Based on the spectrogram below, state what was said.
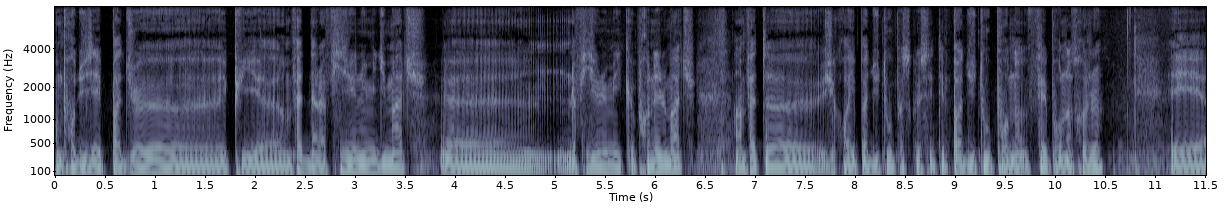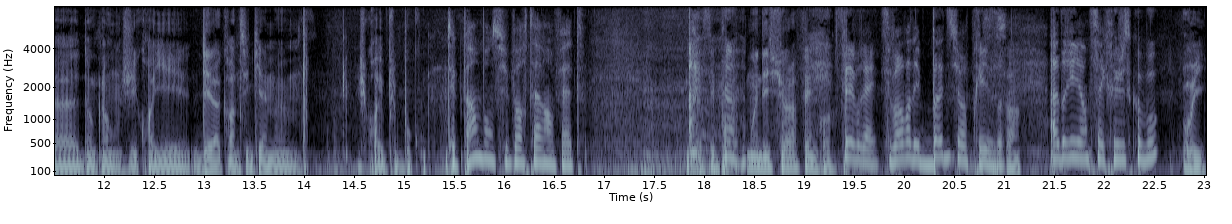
on produisait pas de jeu. euh, et puis, euh, en fait, dans la physionomie du match, la physionomie que prenait le match, en fait, j'y croyais pas du tout parce que c'était pas du tout pour no- fait pour notre jeu. Et donc non, j'y croyais dès la 45e. Euh, je croyais plus beaucoup. T'es pas un bon supporter en fait. Mais C'est pour être moins déçu à la fin, quoi. C'est vrai, c'est pour avoir des bonnes surprises. ça. Adrien, tu as cru jusqu'au bout? Oui,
